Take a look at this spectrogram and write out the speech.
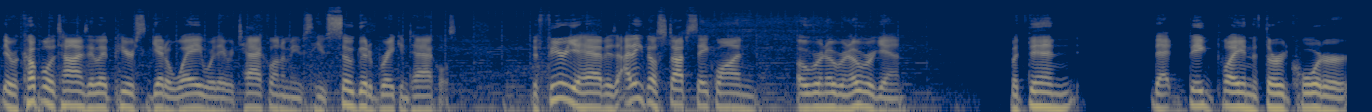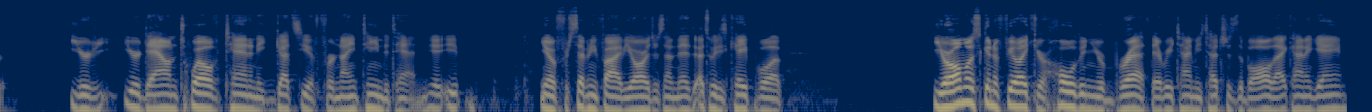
there were a couple of times they let Pierce get away where they were tackling him. He was, he was so good at breaking tackles. The fear you have is I think they'll stop Saquon over and over and over again. But then that big play in the third quarter you're you're down 12-10 and he guts you for 19 to 10 you, know for 75 yards or something. That's what he's capable of. You're almost going to feel like you're holding your breath every time he touches the ball that kind of game.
